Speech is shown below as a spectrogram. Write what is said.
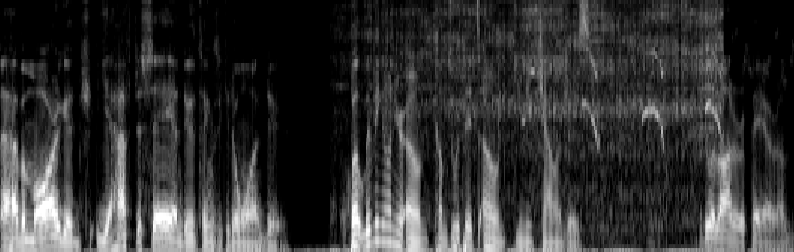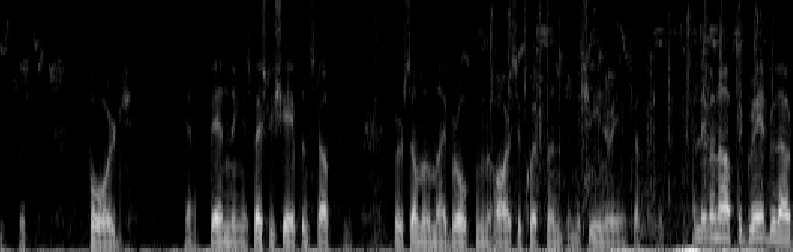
uh, have a mortgage, you have to say and do things that you don't want to do. But living on your own comes with its own unique challenges. I do a lot of repair on with forge, yeah, bending, especially shape and stuff for some of my broken horse equipment and machinery and stuff. Living off the grid without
